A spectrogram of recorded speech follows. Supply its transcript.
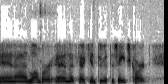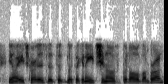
and uh, in lumber. And this guy came through with this H cart. You know, H cart is that, that looked like an H. You know, put all the lumber on.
